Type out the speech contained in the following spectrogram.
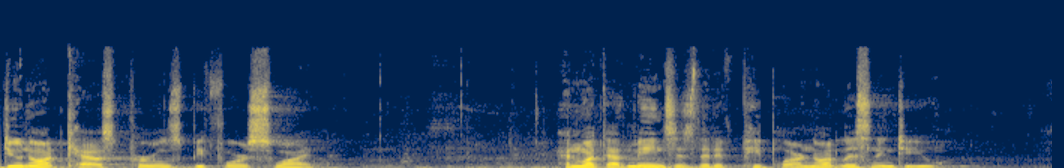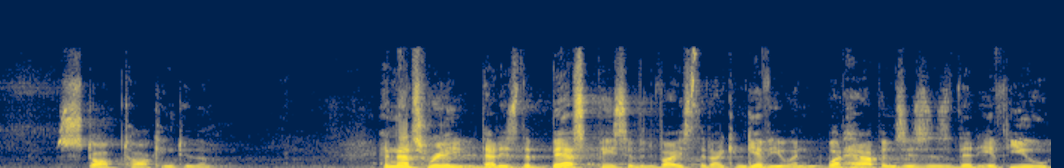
Do not cast pearls before swine. And what that means is that if people are not listening to you, stop talking to them. And that's really, that is the best piece of advice that I can give you. And what happens is, is that if you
